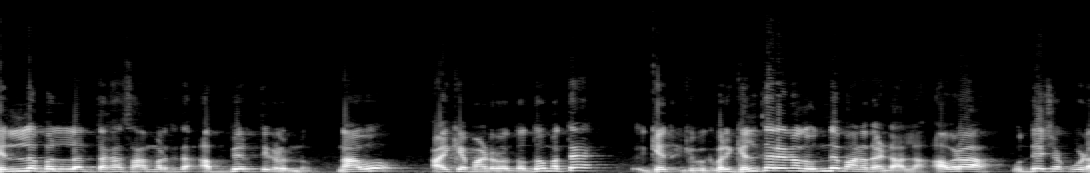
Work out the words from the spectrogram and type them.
ಗೆಲ್ಲಬಲ್ಲಂತಹ ಸಾಮರ್ಥ್ಯದ ಅಭ್ಯರ್ಥಿಗಳನ್ನು ನಾವು ಆಯ್ಕೆ ಮಾಡಿರುವಂಥದ್ದು ಮತ್ತೆ ಬರೀ ಗೆಲ್ತಾರೆ ಅನ್ನೋದು ಒಂದೇ ಮಾನದಂಡ ಅಲ್ಲ. ಅವರ ಉದ್ದೇಶ ಕೂಡ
